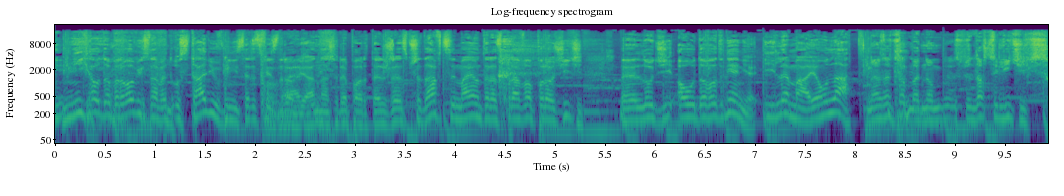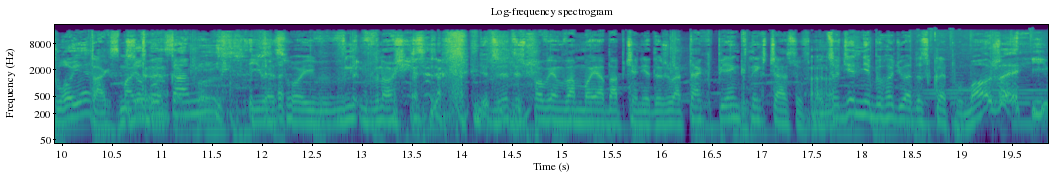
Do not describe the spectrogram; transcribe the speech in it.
Michał Dobrowicz nawet ustalił w Ministerstwie Zdrowia, nasz reporter, że sprzedawcy mają teraz prawo prosić e, ludzi o udowodnienie, ile mają lat. No za co, będą sprzedawcy liczyć swoje? Tak, z z ogórkami? Ile słoi w, wnosi. Że też powiem wam, moja babcia nie dożyła tak pięknych czasów. No, codziennie by chodziła do sklepu, może i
